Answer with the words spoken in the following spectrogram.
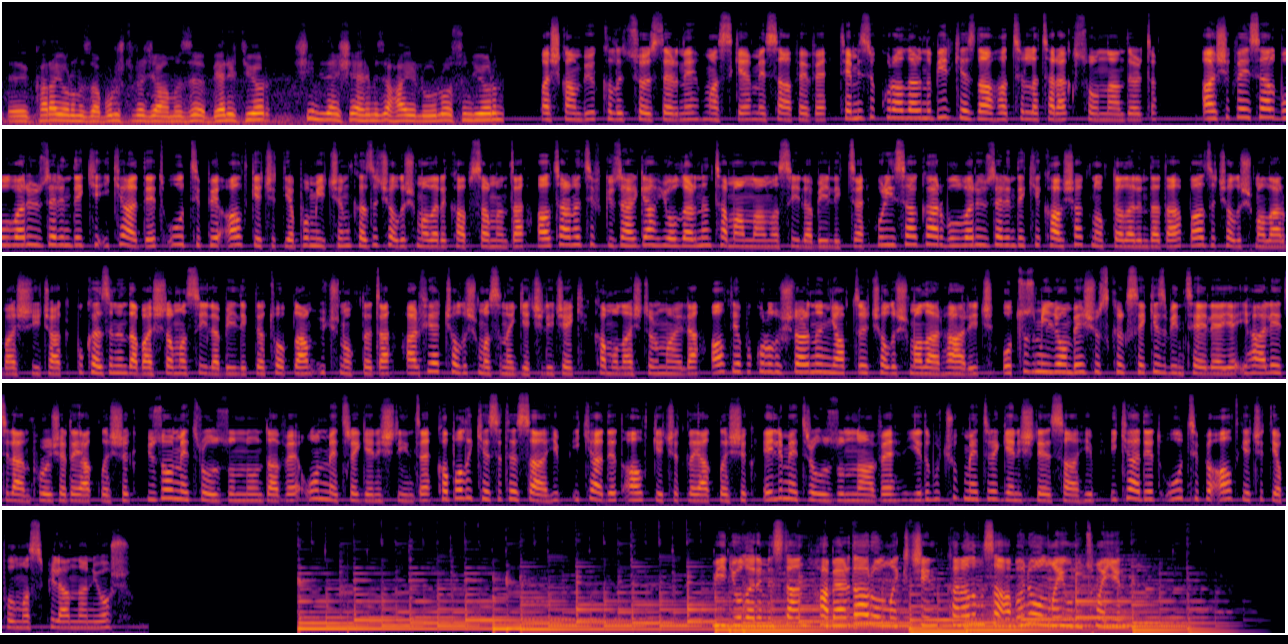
e, karayolumuzla buluşturacağımızı belirtiyor. Şimdiden şehrimize hayırlı uğurlu olsun diyorum. Başkan Büyükkılıç sözlerini maske, mesafe ve temizlik kurallarını bir kez daha hatırlatarak sonlandırdı. Aşık Veysel Bulvarı üzerindeki iki adet U tipi alt geçit yapımı için kazı çalışmaları kapsamında alternatif güzergah yollarının tamamlanmasıyla birlikte Hulusi Akar Bulvarı üzerindeki kavşak noktalarında da bazı çalışmalar başlayacak. Bu kazının da başlamasıyla birlikte toplam 3 noktada harfiyat çalışmasına geçilecek. Kamulaştırmayla altyapı kuruluşlarının yaptığı çalışmalar hariç 30 milyon 548 bin TL'ye ihale edilen projede yaklaşık 110 metre uzunluğunda ve 10 metre metre genişliğinde kapalı kesite sahip 2 adet alt geçitle yaklaşık 50 metre uzunluğa ve 7,5 metre genişliğe sahip 2 adet U tipi alt geçit yapılması planlanıyor. Videolarımızdan haberdar olmak için kanalımıza abone olmayı unutmayın.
